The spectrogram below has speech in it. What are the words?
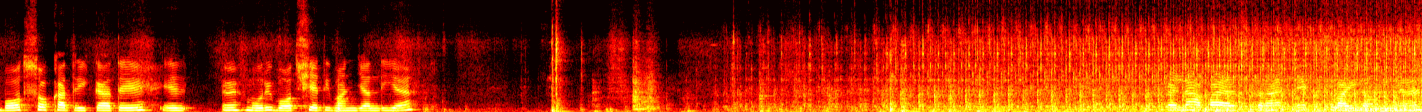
ਬਹੁਤ ਸੌਖਾ ਤਰੀਕਾ ਤੇ ਇਹ ਇਹ ਮੋਰੀ ਬਹੁਤ ਛੇਤੀ ਬਣ ਜਾਂਦੀ ਹੈ। ਪਹਿਲਾਂ ਆਪਾਂ ਇਸ ਤਰ੍ਹਾਂ ਇੱਕ ਸਲਾਈ ਲਾਉਣੀ ਹੈ।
